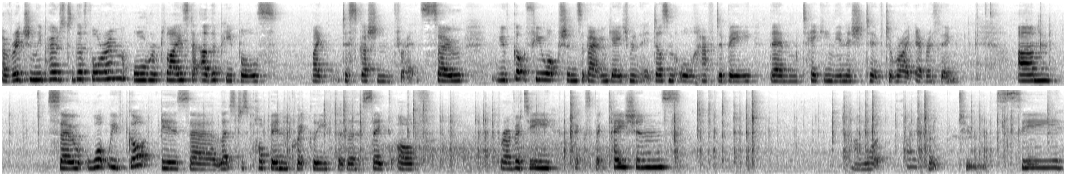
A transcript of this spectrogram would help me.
originally post to the forum or replies to other people's like discussion threads. So you've got a few options about engagement. It doesn't all have to be them taking the initiative to write everything. Um, so what we've got is, uh, let's just pop in quickly for the sake of brevity expectations and what I hope to see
